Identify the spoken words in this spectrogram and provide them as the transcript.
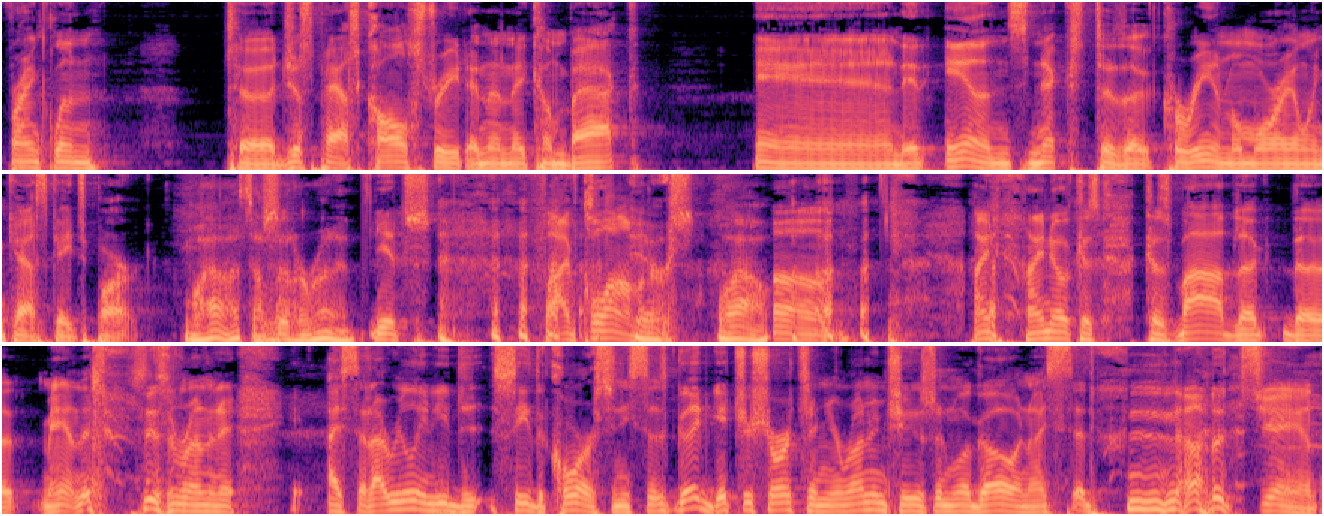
Franklin to just past Call Street, and then they come back. And it ends next to the Korean Memorial in Cascades Park. Wow, that's a lot of running. It's five kilometers. Wow. Um, I, I know because because Bob, the, the man that is running it, I said, I really need to see the course. And he says, Good, get your shorts and your running shoes and we'll go. And I said, Not a chance.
